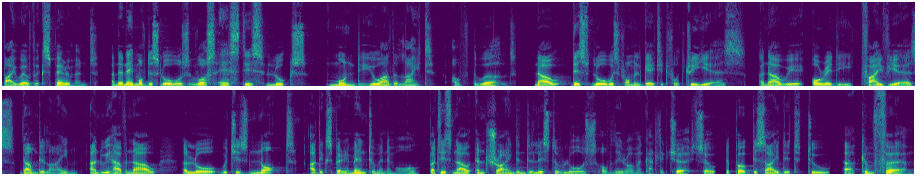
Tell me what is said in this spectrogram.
by way of experiment. And the name of this law was Vos estis lux mundi, you are the light of the world. Now, this law was promulgated for three years, and now we're already five years down the line, and we have now a law which is not ad experimentum anymore, but is now enshrined in the list of laws of the Roman Catholic Church. So the Pope decided to uh, confirm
